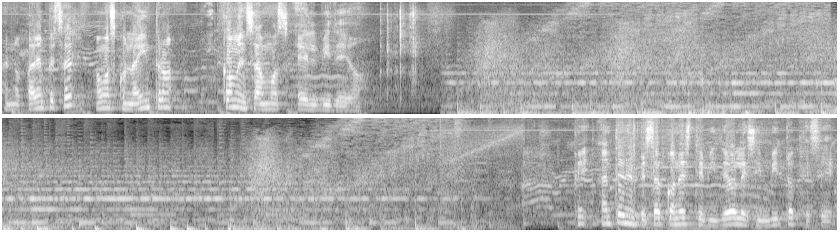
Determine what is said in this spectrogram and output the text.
Bueno para empezar vamos con la intro y comenzamos el video. Antes de empezar con este video les invito a que se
